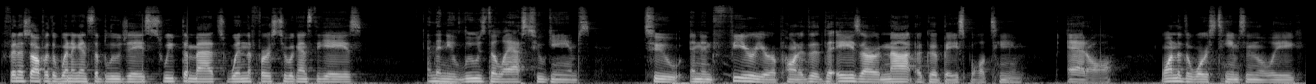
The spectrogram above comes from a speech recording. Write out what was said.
Finished off with a win against the Blue Jays, sweep the Mets, win the first two against the A's, and then you lose the last two games to an inferior opponent. The, the A's are not a good baseball team at all one of the worst teams in the league.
